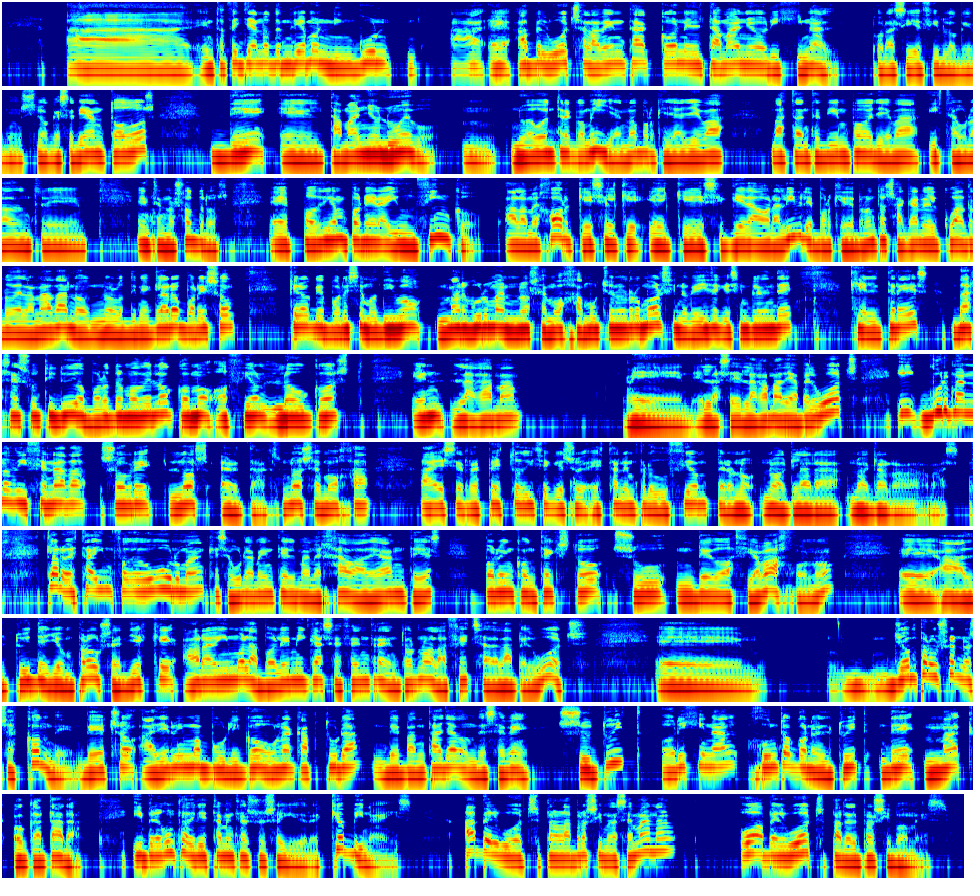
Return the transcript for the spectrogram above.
ah, entonces ya no tendríamos ningún ah, eh, Apple Watch a la venta con el tamaño original, por así decirlo, sino que serían todos del tamaño nuevo. Mm, nuevo entre comillas, ¿no? Porque ya lleva bastante tiempo, lleva instaurado entre, entre nosotros. Eh, podrían poner ahí un 5, a lo mejor, que es el que, el que se queda ahora libre, porque de pronto sacar el 4 de la nada no, no lo tiene claro. Por eso, creo que por ese motivo, Mark Gurman no se moja mucho en el rumor, sino que dice que simplemente que el 3 va a ser sustituido por otro modelo como opción low cost en la gama en, la, gama de Apple Watch y Gurman no dice nada sobre los AirTags, no se moja a ese respecto, dice que están en producción, pero no, no, aclara, no aclara nada más. Claro, esta info de Gurman, que seguramente él manejaba de antes, pone en contexto su dedo hacia abajo, ¿no? Eh, al tweet de John Prosser, y es que ahora mismo la polémica se centra en torno a la fecha del Apple Watch. Eh, John Prosser no se esconde. De hecho, ayer mismo publicó una captura de pantalla donde se ve su tweet original junto con el tweet de Mac Okatara y pregunta directamente a sus seguidores: ¿Qué opináis? ¿Apple Watch para la próxima semana o Apple Watch para el próximo mes?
